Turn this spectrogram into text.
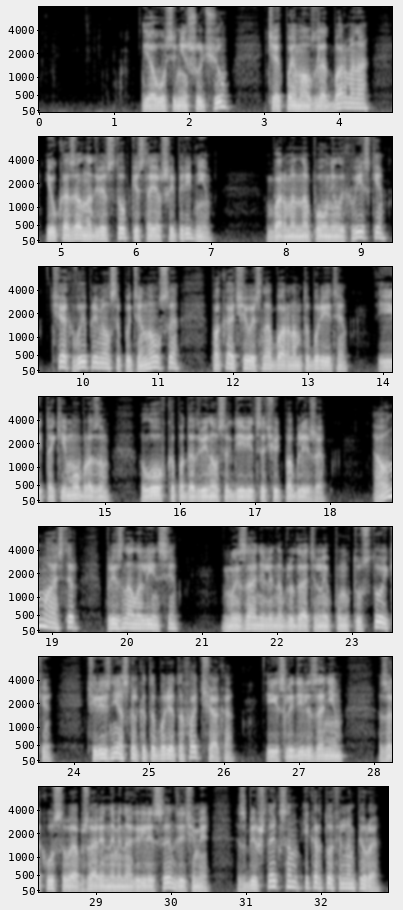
Я вовсе не шучу, Чак поймал взгляд бармена и указал на две стопки, стоявшие перед ним. Бармен наполнил их виски, Чак выпрямился, потянулся, покачиваясь на барном табурете, и таким образом ловко пододвинулся к девице чуть поближе. «А он мастер», — признала Линси. Мы заняли наблюдательный пункт у стойки, через несколько табуретов от Чака, и следили за ним, закусывая обжаренными на гриле сэндвичами с бифштексом и картофельным пюре.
